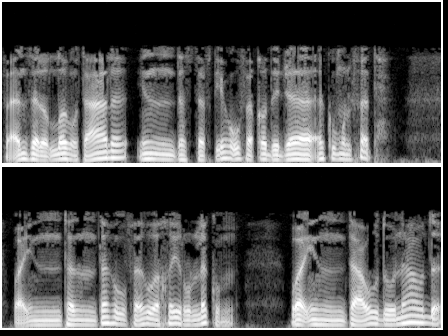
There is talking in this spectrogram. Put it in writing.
فأنزل الله تعالى إن تستفتحوا فقد جاءكم الفتح وإن تنتهوا فهو خير لكم وإن تعودوا نعد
